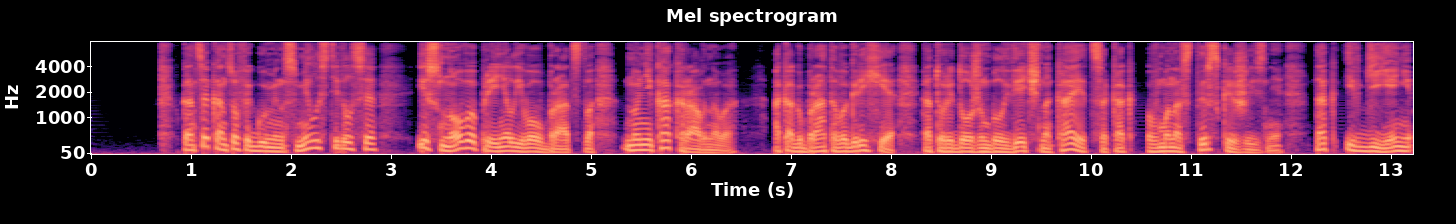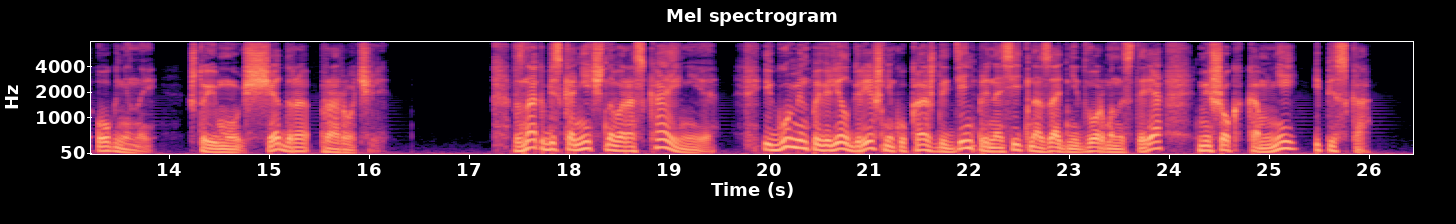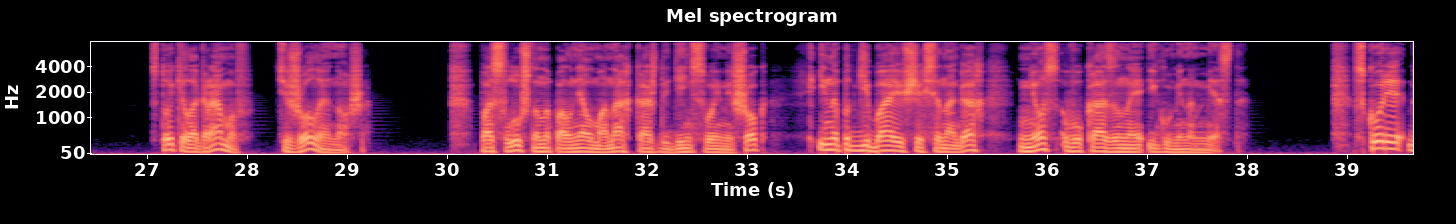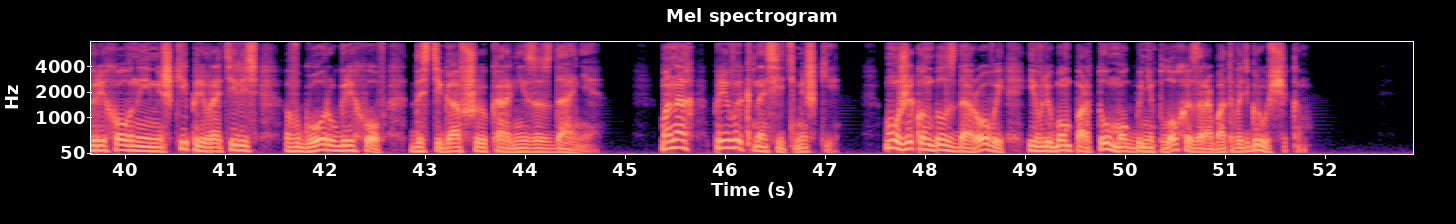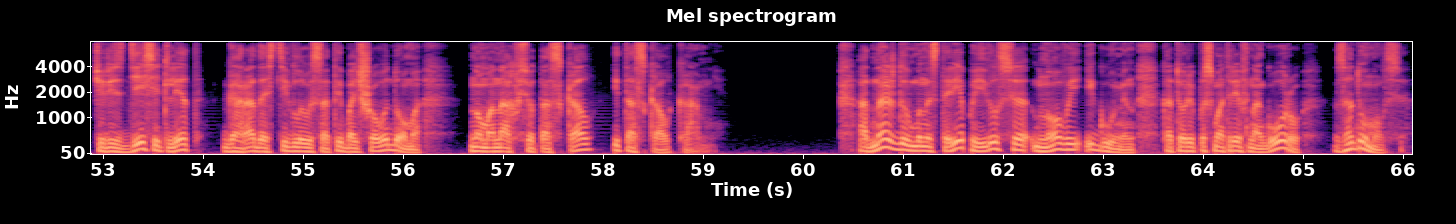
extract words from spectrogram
В конце концов игумен смилостивился и снова принял его в братство, но не как равного – а как брата во грехе, который должен был вечно каяться как в монастырской жизни, так и в гиене огненной, что ему щедро пророчили. В знак бесконечного раскаяния игумен повелел грешнику каждый день приносить на задний двор монастыря мешок камней и песка. Сто килограммов — тяжелая ноша. Послушно наполнял монах каждый день свой мешок — и на подгибающихся ногах нес в указанное игуменом место. Вскоре греховные мешки превратились в гору грехов, достигавшую карниза здания. Монах привык носить мешки. Мужик он был здоровый и в любом порту мог бы неплохо зарабатывать грузчиком. Через 10 лет гора достигла высоты большого дома, но монах все таскал и таскал камни. Однажды в монастыре появился новый игумен, который, посмотрев на гору, задумался.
